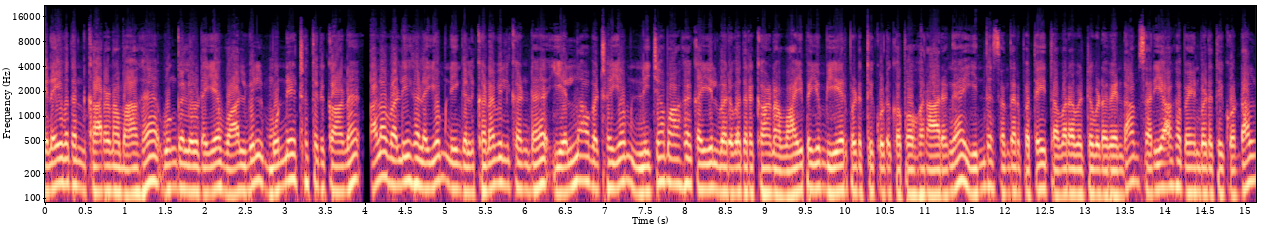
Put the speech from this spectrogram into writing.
இணைவதன் காரணமாக உங்களுடைய வாழ்வில் முன்னேற்றத்திற்கான பல வழிகளையும் நீங்கள் கனவில் கண்ட எல்லாவற்றையும் நிஜமாக கையில் வருவதற்கான வாய்ப்பையும் ஏற்படுத்தி கொடுக்க போகிறாருங்க. இந்த சந்தர்ப்பத்தை தவற விட்டுவிட வேண்டாம். சரியாக பயன்படுத்தி கொண்டால்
